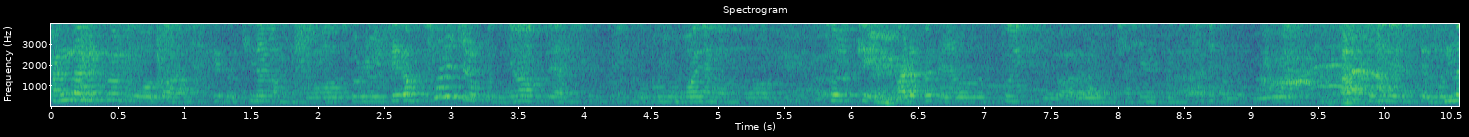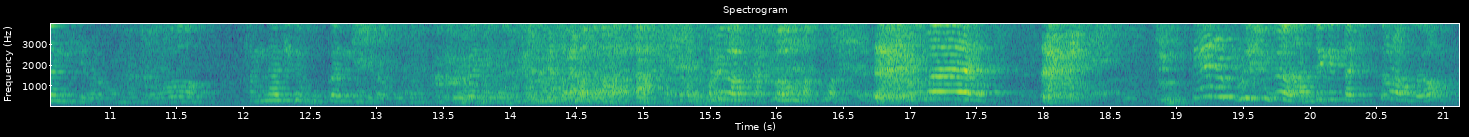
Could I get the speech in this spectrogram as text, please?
당나귀 끌고 어떤 아저씨께서 지나가면서 저를 내가 소리 질렀거든요. 근데 아저씨께서 너 거기서 뭐하냐고 하면서 저렇게 아래까지 내려와서 보여주시더라고. 다시는 그런 짓 하지 말라고. 거기는 진짜 못난 길이라고 하면서 당나귀도 못 가는 길이라고. 그래가지고 그래갖고 정말 깨를 부리면 안 되겠다 싶더라고요.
